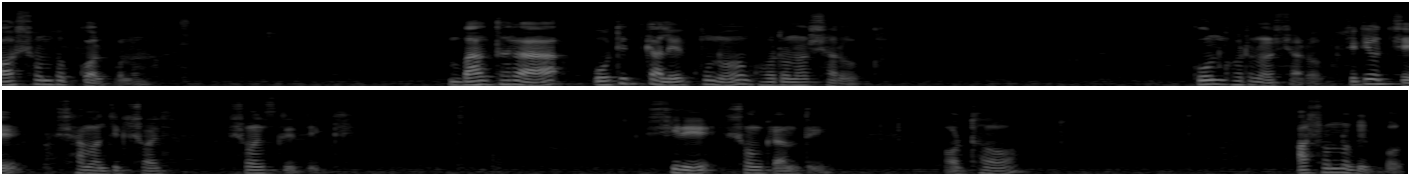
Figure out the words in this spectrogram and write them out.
অসম্ভব কল্পনা। বাগধারা অতীতকালের কোনো ঘটনার স্মারক? কোন ঘটনার স্মারক? সেটি হচ্ছে সামাজিক সাংস্কৃতিক। শিরে সংক্রান্তি, অর্থ আসন্ন বিপদ,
